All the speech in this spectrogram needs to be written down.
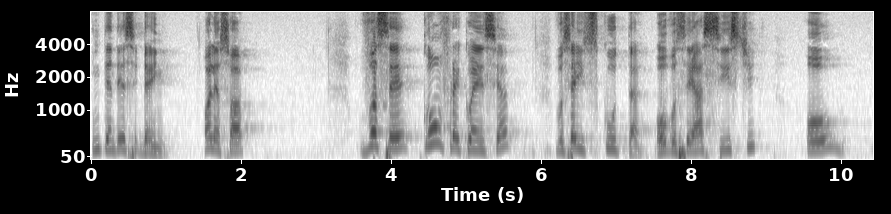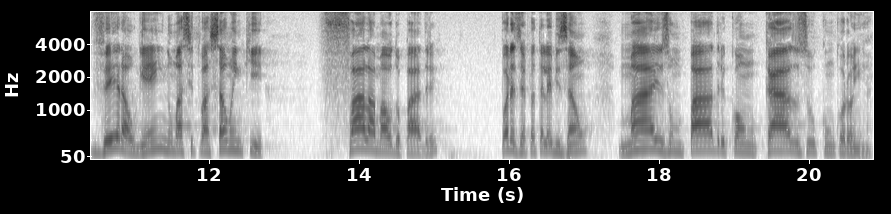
entendesse bem. Olha só. Você, com frequência, você escuta ou você assiste ou ver alguém numa situação em que fala mal do padre, por exemplo, a televisão, mais um padre com caso com coroinha,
